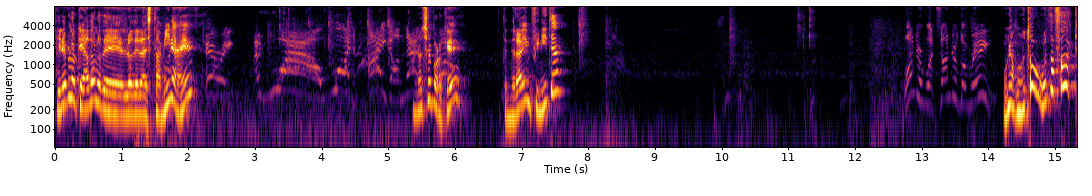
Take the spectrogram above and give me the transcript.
Tiene bloqueado lo de, lo de la estamina, ¿eh? No sé por qué. ¿Tendrá infinita? ¿Una moto? ¿What the fuck?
